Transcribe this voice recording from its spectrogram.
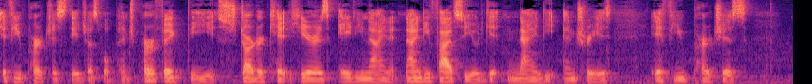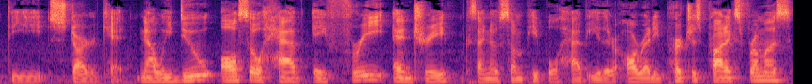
if you purchase the adjustable pinch perfect. The starter kit here is $89.95. So you would get 90 entries if you purchase the starter kit. Now we do also have a free entry because I know some people have either already purchased products from us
